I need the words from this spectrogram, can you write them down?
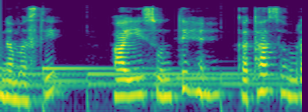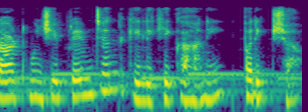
नमस्ते। आइए सुनते हैं कथा सम्राट मुंशी प्रेमचंद की लिखी कहानी परीक्षा।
